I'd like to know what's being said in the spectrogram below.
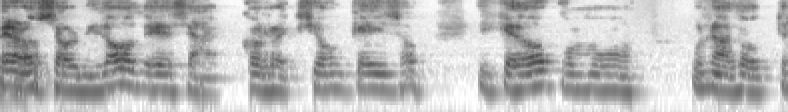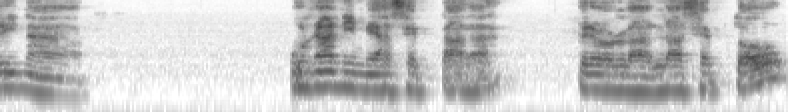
pero se olvidó de esa corrección que hizo y quedó como una doctrina unánime aceptada, pero la, aceptó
